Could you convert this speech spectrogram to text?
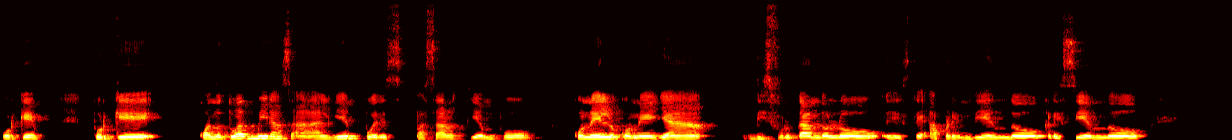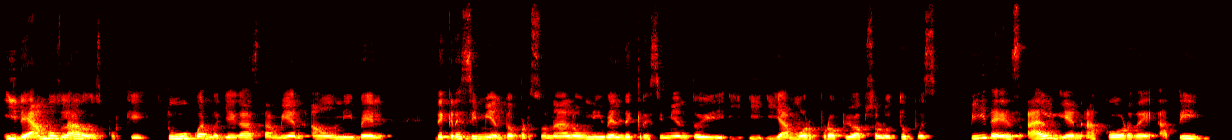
¿Por qué? Porque cuando tú admiras a alguien, puedes pasar tiempo con él o con ella disfrutándolo, este, aprendiendo, creciendo y de ambos lados, porque tú cuando llegas también a un nivel de crecimiento personal o un nivel de crecimiento y, amor propio absoluto, pues pides a alguien acorde a ti,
